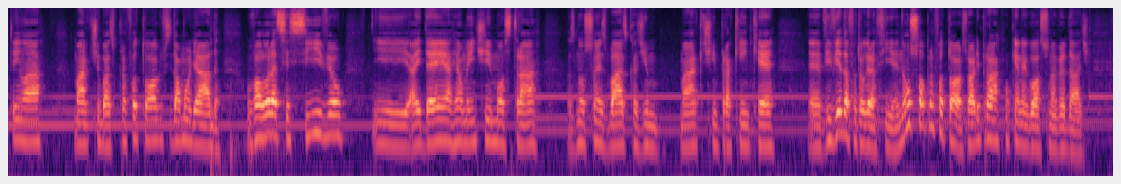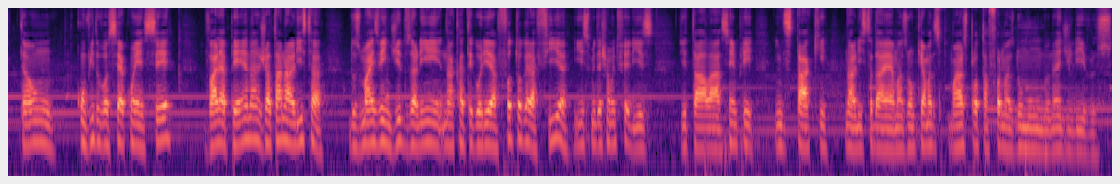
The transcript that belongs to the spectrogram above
tem lá marketing básico para fotógrafos, dá uma olhada. O valor é acessível e a ideia é realmente mostrar as noções básicas de marketing para quem quer é, viver da fotografia, e não só para fotógrafos, vale para qualquer negócio, na verdade. Então, convido você a conhecer, vale a pena, já está na lista dos mais vendidos ali na categoria fotografia, e isso me deixa muito feliz de estar tá lá sempre em destaque na lista da Amazon, que é uma das maiores plataformas do mundo né, de livros.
